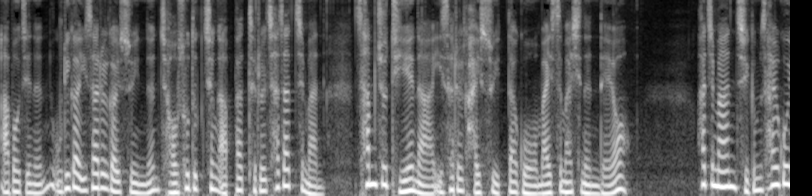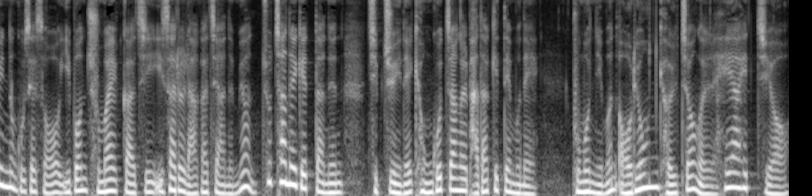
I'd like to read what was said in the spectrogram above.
아버지는 우리가 이사를 갈 수 있는 저소득층 아파트를 찾았지만 3주 뒤에나 이사를 갈 수 있다고 말씀하시는데요. 하지만 지금 살고 있는 곳에서 이번 주말까지 이사를 나가지 않으면 쫓아내겠다는 집주인의 경고장을 받았기 때문에 부모님은 어려운 결정을 해야 했지요.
